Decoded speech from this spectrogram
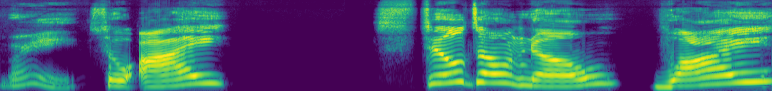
Right. So I still don't know why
